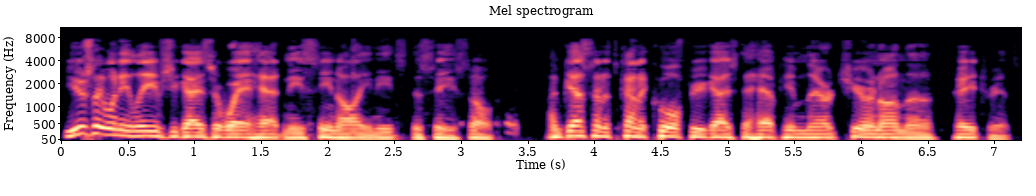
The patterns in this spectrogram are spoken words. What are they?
usually when he leaves, you guys are way ahead, and he's seen all he needs to see. So I'm guessing it's kind of cool for you guys to have him there cheering on the Patriots.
